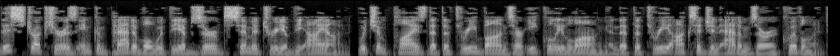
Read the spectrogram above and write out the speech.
This structure is incompatible with the observed symmetry of the ion, which implies that the three bonds are equally long and that the three oxygen atoms are equivalent.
